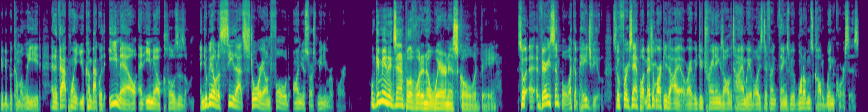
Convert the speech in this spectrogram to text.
maybe become a lead. And at that point, you come back with email and email closes them. And you'll be able to see that story unfold on your source medium report. Well, give me an example of what an awareness goal would be. So uh, very simple, like a page view. So for example, at measurementmarketing.io, right, we do trainings all the time. We have all these different things. We have one of them is called Win courses.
